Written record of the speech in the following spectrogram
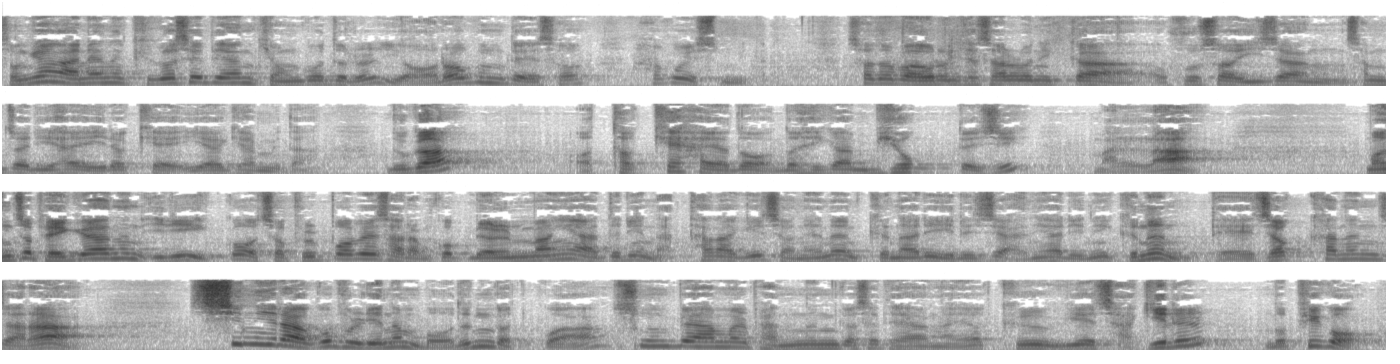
성경 안에는 그것에 대한 경고들을 여러 군데에서 하고 있습니다. 사도 바울은 데살로니가 후서 2장 3절 이하에 이렇게 이야기합니다. 누가 어떻게 하여도 너희가 미혹되지 말라. 먼저 배교하는 일이 있고 저 불법의 사람 곧 멸망의 아들이 나타나기 전에는 그날이 이르지 아니하리니 그는 대적하는 자라 신이라고 불리는 모든 것과 숭배함을 받는 것에 대항하여 그 위에 자기를 높이고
